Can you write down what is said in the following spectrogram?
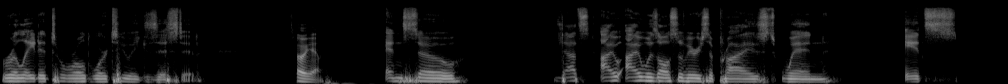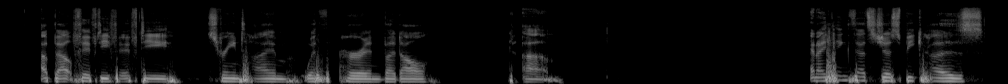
related to world war ii existed. Oh yeah. And so that's i i was also very surprised when it's about 50 50 screen time with her and Vidal. Um, and I think that's just because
